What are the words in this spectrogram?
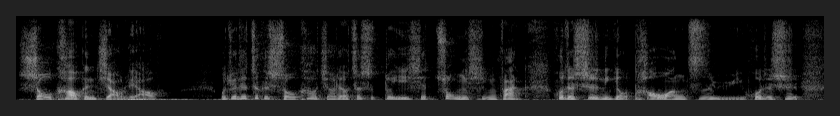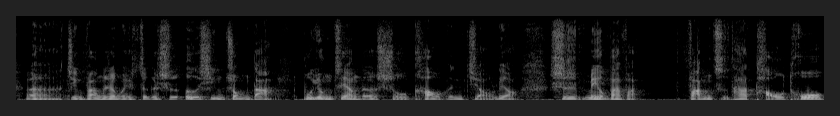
手铐跟脚镣，我觉得这个手铐脚镣，这是对一些重刑犯，或者是你有逃亡之余，或者是呃，警方认为这个是恶性重大，不用这样的手铐跟脚镣是没有办法防止他逃脱，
